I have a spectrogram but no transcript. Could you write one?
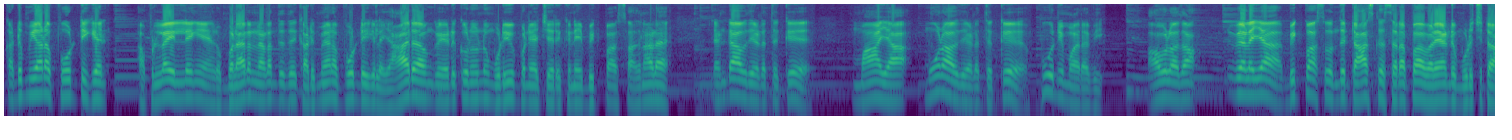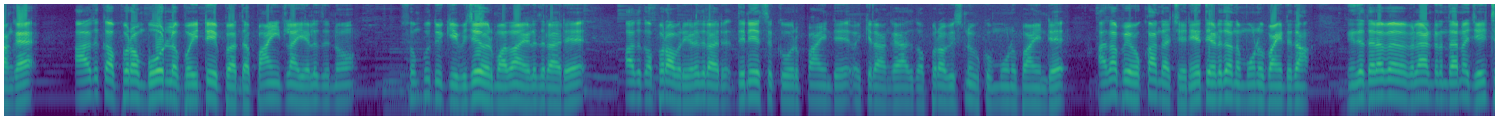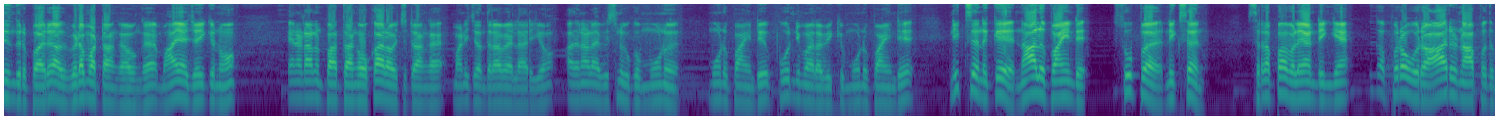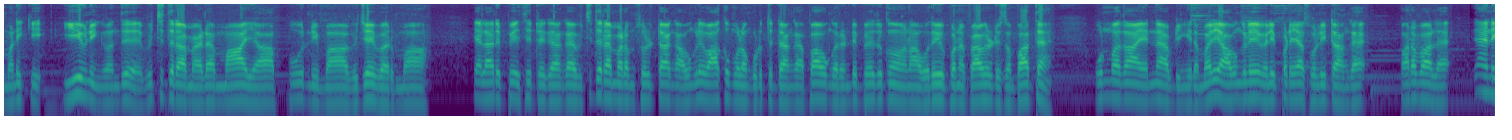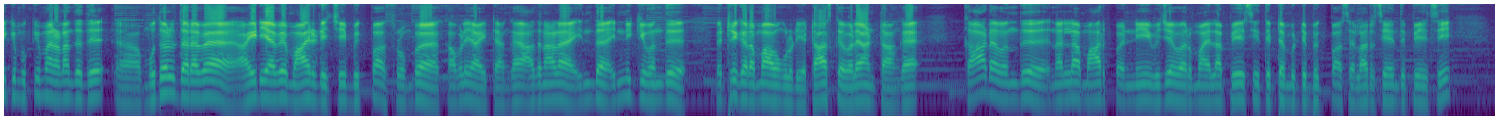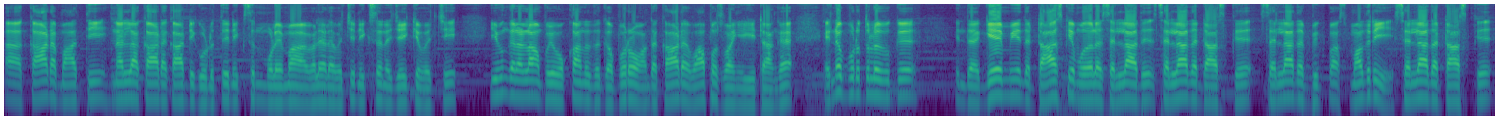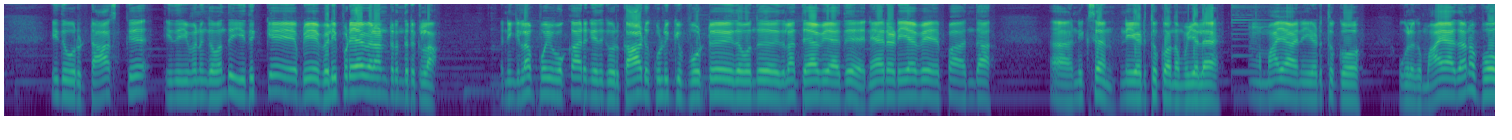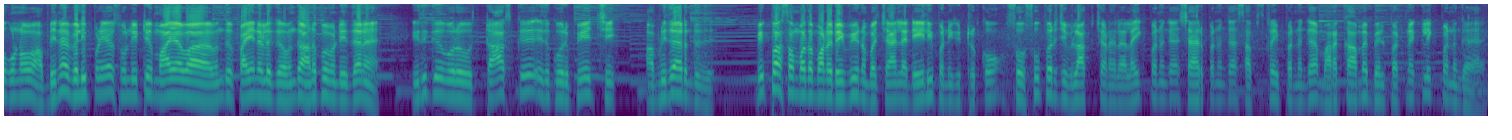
கடுமையான போட்டிகள். அப்படிலாம் இல்லைங்க ரொம்ப நேரம் நடந்தது. கடுமையான போட்டிகளை யார் அவங்க எடுக்கணும்னு முடிவு பண்ணியாச்சு இருக்குனே பிக் பாஸ். அதனால் ரெண்டாவது இடத்துக்கு மாயா மூணாவது இடத்துக்கு பூர்ணிமா ரவி. அவ்வளோதான் வேலையாக பிக் பாஸ் வந்து டாஸ்க்கை சிறப்பாக விளையாண்டு முடிச்சிட்டாங்க. அதுக்கப்புறம் போர்டில் போயிட்டு இப்போ அந்த பாயிண்ட்லாம் எழுதணும். சொம்பு தூக்கி விஜயவர்மா தான் எழுதுறாரு. அதுக்கப்புறம் அவர் எழுதுறாரு தினேஷுக்கு ஒரு பாயிண்ட்டு வைக்கிறாங்க. அதுக்கப்புறம் விஷ்ணுவுக்கு மூணு பாயிண்ட்டு அதான் போய் உட்காந்தாச்சு நேற்று எடுத்து அந்த மூணு பாயிண்ட்டு தான். இந்த தடவை விளையாண்டுருந்தாருன்னா ஜெயிச்சிருந்துருப்பாரு. அது விட மாட்டாங்க அவங்க. மாயா ஜெயிக்கணும். என்னடான்னு பார்த்தாங்க. உட்கார வச்சுட்டாங்க மணிச்சந்திராவை எல்லாரையும். அதனால் விஷ்ணுவுக்கு மூணு மூணு பாயிண்ட்டு பூர்ணிமா ரவிக்கு மூணு பாயிண்ட்டு நிக்சனுக்கு நாலு பாயிண்ட்டு சூப்பர் நிக்சன். சிறப்பாக விளையாண்டிங்க. அதுக்கப்புறம் ஒரு ஆறு நாற்பது மணிக்கு ஈவினிங் வந்து விசித்ரா மேடம் மாயா பூர்ணிமா விஜய்வர்மா எல்லோரும் பேசிகிட்டு இருக்காங்க. விசித்ரா மேடம் சொல்லிட்டாங்க. அவங்களே வாக்குமூலம் கொடுத்துட்டாங்க. அப்பா அவங்க ரெண்டு பேருக்கும் நான் உதவி பண்ண ஃபேவரட்டிசம் பார்த்தேன். உண்மை தான் என்ன அப்படிங்கிற மாதிரி அவங்களே வெளிப்படையாக சொல்லிட்டாங்க. பரவாயில்ல. இதான் இன்னைக்கு முக்கியமாக நடந்தது. முதல் தடவை ஐடியாவே மாறிடுச்சு. பிக் பாஸ் ரொம்ப கவலையாயிட்டாங்க. அதனால் இந்த இன்னைக்கு வந்து வெற்றிகரமாக அவங்களுடைய டாஸ்க்கை விளையாண்டாங்க. கார்டை வந்து நல்லா மார்க் பண்ணி விஜயவர்மா எல்லாம் பேசி திட்டமிட்டு பிக் பாஸ் எல்லாரும் சேர்ந்து பேசி காடை கார்டை மாற்றி நல்லா கார்டை காட்டி கொடுத்து நிக்சன் மூலயமா விளையாட வச்சு நிக்சனை ஜெயிக்க வச்சு இவங்களெல்லாம் போய் உட்காந்ததுக்கப்புறம் அந்த கார்டை வாபஸ் வாங்கிக்கிட்டாங்க. என்னை பொறுத்தளவுக்கு இந்த கேமு இந்த டாஸ்க்கே முதல்ல செல்லாது. செல்லாத டாஸ்க்கு செல்லாத பிக் பாஸ் மாதிரி செல்லாத டாஸ்க்கு இது ஒரு டாஸ்க்கு இது இவனுங்க வந்து இதுக்கே அப்படியே வெளிப்படையாக விளாண்டுருந்துருக்கலாம் நீங்களாம் போய் உட்காருங்க இதுக்கு ஒரு காடு குலுக்கி போட்டு இதை வந்து இதெல்லாம் தேவையாது. நேரடியாகவே எப்பா இந்தா நிக்சன் நீ எடுத்துக்கோ அந்த முயலை. மாயா நீ எடுத்துக்கோ. உங்களுக்கு மாயா தானே போகணும். அப்படின்னா வெளிப்படையாக சொல்லிவிட்டு மாயாவை வந்து ஃபைனலுக்கு வந்து அனுப்ப வேண்டியது தானே. இதுக்கு ஒரு டாஸ்க்கு இதுக்கு ஒரு பேச்சு. அப்படி தான் இருந்தது. பிக் பாஸ் சம்மந்தமான ரிவ்யூ நம்ம சேனலில் டெய்லி பண்ணிக்கிட்டு இருக்கோம். ஸோ சூப்பர் ஜி விளாக் சேனலை லைக் பண்ணுங்கள் ஷேர் பண்ணுங்கள் சப்ஸ்கிரைப் பண்ணுங்கள் மறக்காமல் பெல் பட்டனை கிளிக் பண்ணுங்கள்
